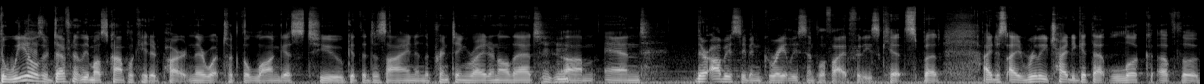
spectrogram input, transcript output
The wheels are definitely the most complicated part, and they're what took the longest to get the design and the printing right and all that. Mm -hmm. um, and they're obviously been greatly simplified for these kits, but I just I really tried to get that look of the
